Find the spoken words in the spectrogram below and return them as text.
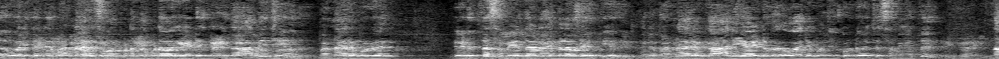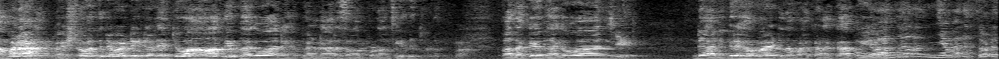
അതുപോലെ തന്നെ ഭണ്ണാര സമർപ്പണം നമ്മുടെ വകയായിട്ട് ഇന്ന് ആദ്യം ചെയ്തത്. ഭണ്ണാരം മുഴുവൻ എടുത്ത സമയത്താണ് ഞങ്ങൾ അവിടെ എത്തിയത്. അങ്ങനെ ഭണ്ണാരം കാലിയായിട്ട് ഭഗവാനെ മുന്നിൽ കൊണ്ടുവച്ച സമയത്ത് നമ്മളാണ് വൈഷ്ണവത്തിന് വേണ്ടിയിട്ടാണ് ഏറ്റവും ആദ്യം ഭഗവാന് ഭണ്ണാര സമർപ്പണം ചെയ്തിട്ടുള്ളത്. അപ്പൊ അതൊക്കെ ഭഗവാന്റെ അനുഗ്രഹമായിട്ട് നമ്മൾ കണക്കാക്കുകയാണ്. നിറഞ്ഞ മനസ്സോടെ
